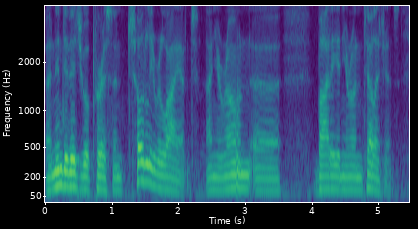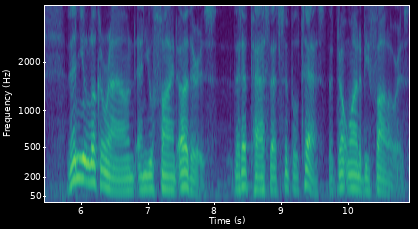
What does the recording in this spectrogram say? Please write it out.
an individual person totally reliant on your own uh, body and your own intelligence. Then you look around and you'll find others that have passed that simple test, that don't want to be followers.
